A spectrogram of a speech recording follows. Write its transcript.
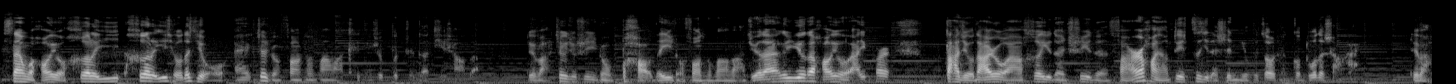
三五好友喝了一喝了一宿的酒，哎，这种放松方法肯定是不值得提倡的，对吧？这就是一种不好的一种放松方法，觉得约个好友啊一块儿大酒大肉啊喝一顿吃一顿，反而好像对自己的身体会造成更多的伤害，对吧？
